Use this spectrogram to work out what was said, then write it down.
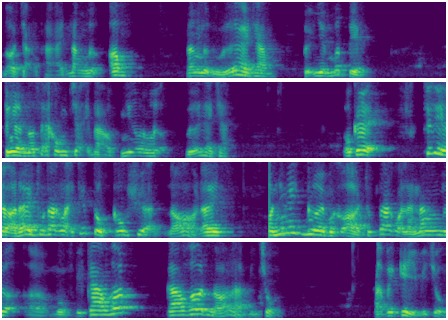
nó ở trạng thái năng lượng âm, năng lượng dưới 200 tự nhiên mất tiền. Tiền nó sẽ không chạy vào như năng lượng dưới 200 ok, thế thì ở đây chúng ta lại tiếp tục câu chuyện nó ở đây. Còn những người mà ở chúng ta gọi là năng lượng ở một vị cao hơn cao hơn đó là bị chủng là vị kỷ với chủ.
